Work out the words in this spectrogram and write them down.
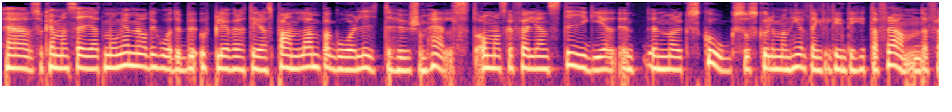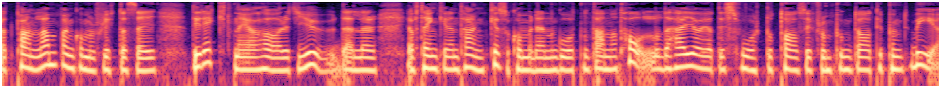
Eh, så kan man säga att många med ADHD upplever att deras pannlampa går lite hur som helst. Om man ska följa en stig i en, en mörk skog så skulle man helt enkelt inte hitta fram därför att pannlampan kommer att flytta sig direkt när jag hör ett ljud eller jag tänker en tanke så kommer den gå åt något annat håll. Och det här gör ju att det är svårt att ta sig från punkt A till punkt B.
